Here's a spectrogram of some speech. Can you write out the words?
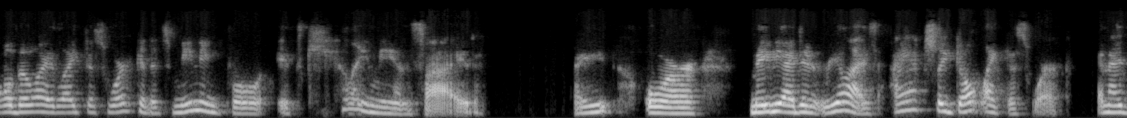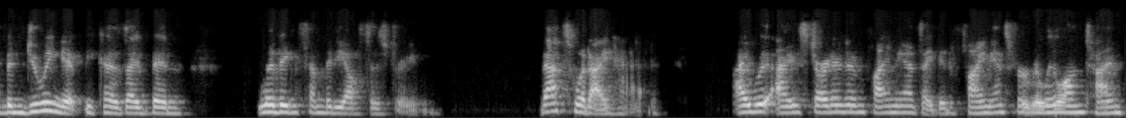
although i like this work and it's meaningful it's killing me inside right? Or maybe i didn't realize i actually don't like this work and i've been doing it because i've been living somebody else's dream. That's what i had. I, w- I started in finance. I did finance for a really long time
